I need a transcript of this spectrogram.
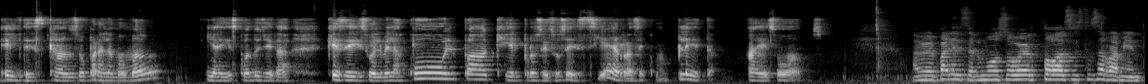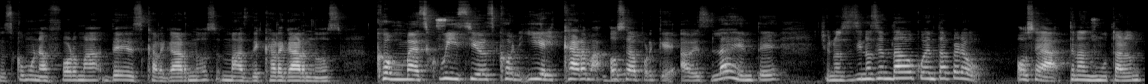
el descanso para la mamá, y ahí es cuando llega que se disuelve la culpa, que el proceso se cierra, se completa. A eso vamos. A mí me parece hermoso ver todas estas herramientas como una forma de descargarnos, más de cargarnos, con más juicios, con y el karma, o sea, porque a veces la gente, yo no sé si no se han dado cuenta, pero, o sea, transmutaron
